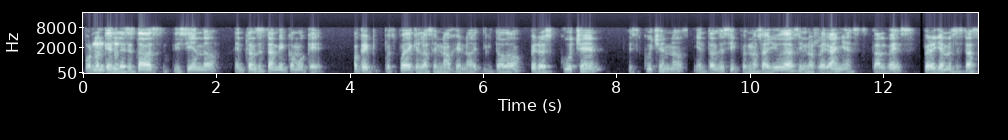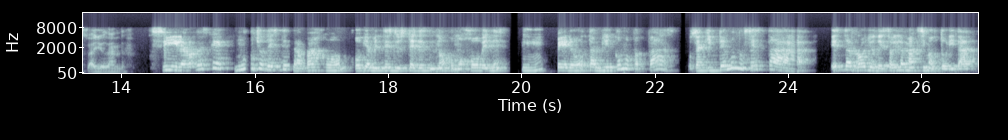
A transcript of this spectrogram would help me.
por lo que les estabas diciendo. Entonces también como que, ok, pues puede que los enoje, ¿no? Y todo, pero escuchen, escúchenos y entonces sí, pues nos ayudas y nos regañas, tal vez, pero ya nos estás ayudando. Sí, la verdad es que mucho de este trabajo, obviamente es de ustedes, ¿no? Como jóvenes, ¿Sí? pero también como papás. O sea, quitémonos esta, este rollo de soy la máxima autoridad,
